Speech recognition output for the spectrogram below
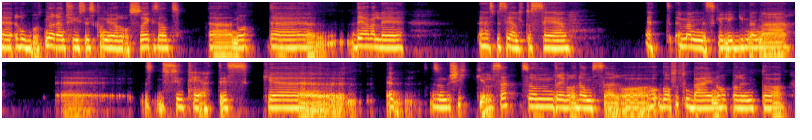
eh, robotene rent fysisk kan gjøre også, ikke sant, eh, nå. Det, det er veldig eh, spesielt å se et menneskelignende eh, syntetisk eh, en sånn skikkelse som driver og danser og går på to bein og hopper rundt og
